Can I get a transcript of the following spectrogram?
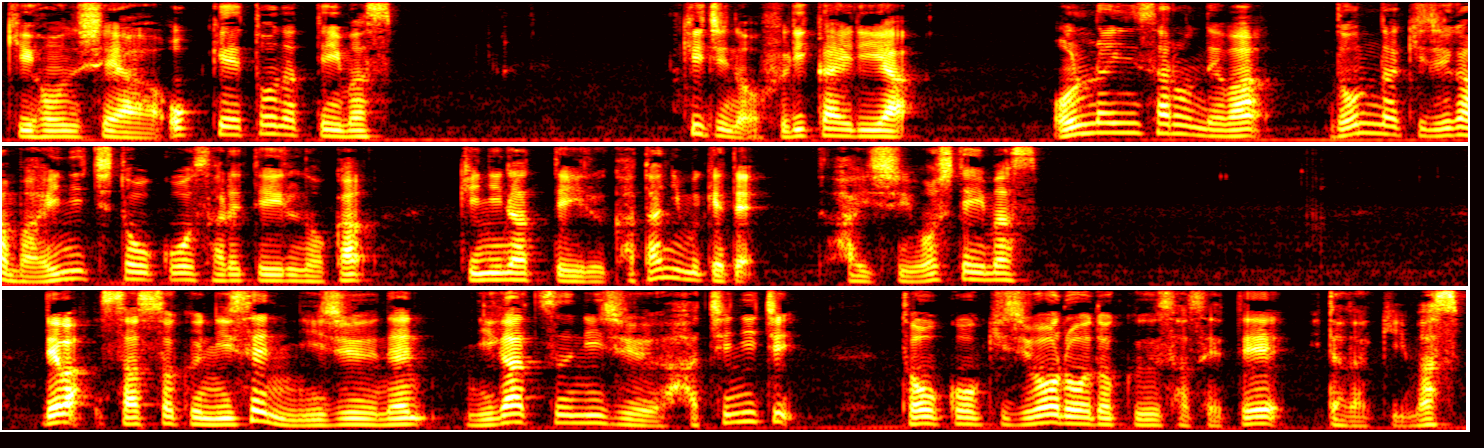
基本シェア OK となっています。記事の振り返りやオンラインサロンではどんな記事が毎日投稿されているのか気になっている方に向けて配信をしています。では早速2020年2月28日投稿記事を朗読させていただきます。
